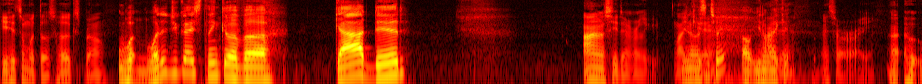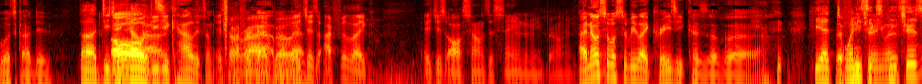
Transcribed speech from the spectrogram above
he hits him with those hooks, bro. What Mhm. what did you guys think of uh, God did? I honestly didn't really like you don't it. listen to it? Oh, you don't I like it? didn't. It's alright. Uh, who, what's God did? Uh, DJ oh, Khaled. DJ Khaled. It's I alright, forgot, bro. my It just I feel like it just all sounds the same to me, bro. You I know it's supposed to be like crazy because of uh. He had The 26 featuring list? features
